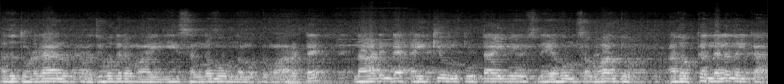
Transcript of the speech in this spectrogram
അത് തുടരാനൊരു പ്രചോദനമായി ഈ സംഗമവും നമുക്ക് മാറട്ടെ. നാടിന്റെ ഐക്യവും കൂട്ടായ്മയും സ്നേഹവും സൗഹാർദ്ദവും അതൊക്കെ നിലനിൽക്കാൻ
